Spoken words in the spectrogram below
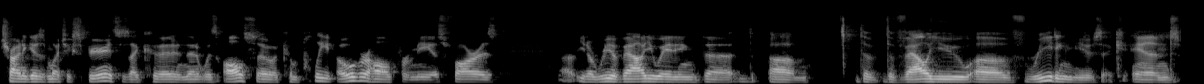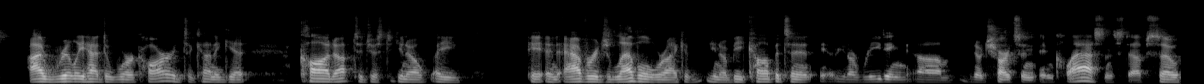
trying to get as much experience as I could. And then it was also a complete overhaul for me as far as uh, you know reevaluating the um, the the value of reading music, and I really had to work hard to kind of get caught up to just you know a, a, an average level where I could you know be competent you know reading um, you know charts in, in class and stuff. So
